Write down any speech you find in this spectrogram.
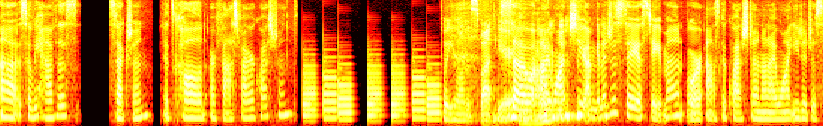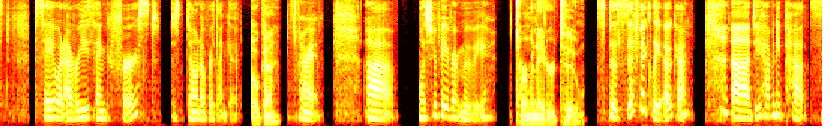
Uh, so we have this section. It's called our fast fire questions. Put you on the spot here. So All I want you, I'm going to just say a statement or ask a question, and I want you to just say whatever you think first. Just don't overthink it. Okay. All right. Uh, what's your favorite movie? Terminator 2. Specifically, okay. Uh, do you have any pets?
